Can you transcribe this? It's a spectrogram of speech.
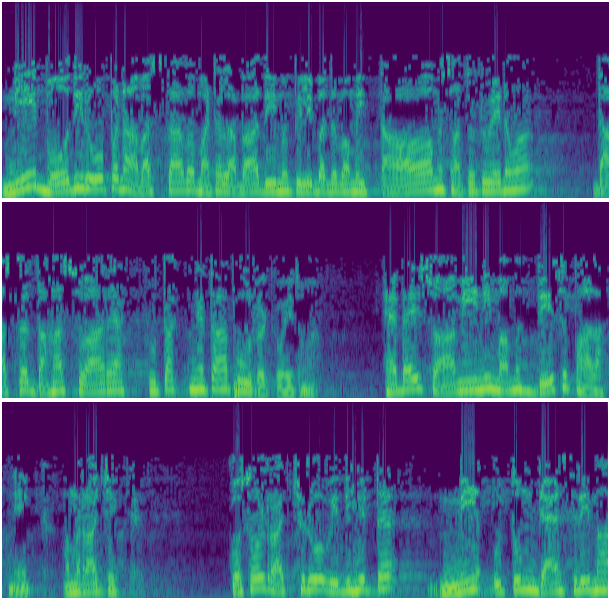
මේ බෝධි රෝපණ අවස්ථාව මට ලබා දීම පිළිබඳව මම ඉතාම සතුටු වෙනවා. දස දහස් වාරයක් කෘතඥතා පූර්වක වෙනවා. හැබැයි ස්වාමීනි මම දේශපාලඥයෙක් මම රජෙක්. කොසල් රජුරෝ විදිහට මේ උතුම් ජයශ්‍රී මහ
